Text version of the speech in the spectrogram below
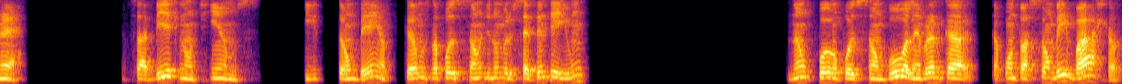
É. Sabia que não tínhamos ido tão bem, ó. ficamos na posição de número 71. Não foi uma posição boa, lembrando que a, a pontuação bem baixa. Ó.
